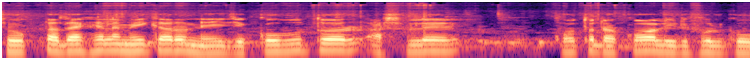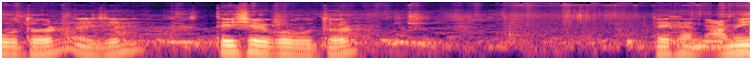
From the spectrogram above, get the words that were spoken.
চোখটা দেখালাম এই কারণেই যে কবুতর আসলে কতটা কোয়ালিটিফুল কবুতর, এই যে তেইশের কবুতর। দেখেন, আমি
